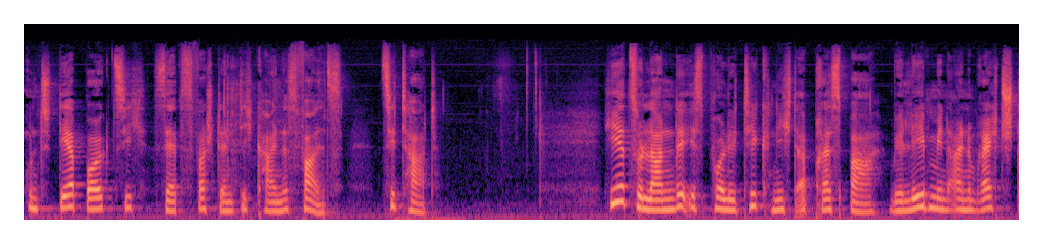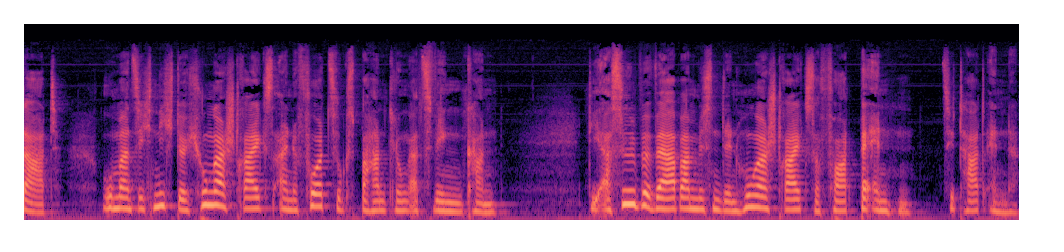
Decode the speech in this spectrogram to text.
und der beugt sich selbstverständlich keinesfalls. Zitat Hierzulande ist Politik nicht erpressbar. Wir leben in einem Rechtsstaat, wo man sich nicht durch Hungerstreiks eine Vorzugsbehandlung erzwingen kann. Die Asylbewerber müssen den Hungerstreik sofort beenden. Zitat Ende.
